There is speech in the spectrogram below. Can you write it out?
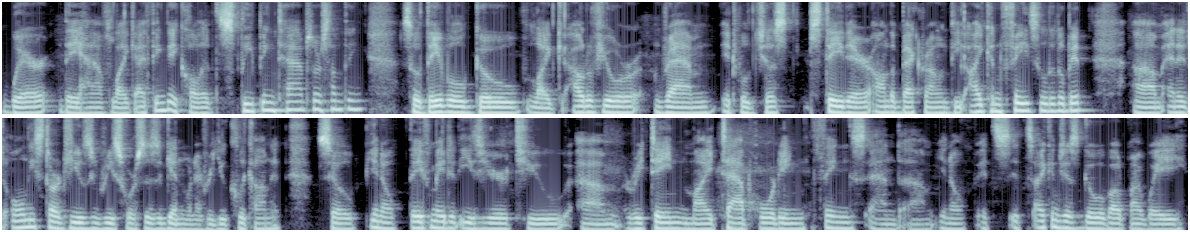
where they have like I think they call it sleeping tabs or something. So they will go like out of your RAM. It will just stay there on the background. The icon fades a little bit, um, and it only starts using resources again whenever you click on it. So you know they've made it easier to um, retain my tab hoarding things, and um, you know it's it's I can just go about my way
